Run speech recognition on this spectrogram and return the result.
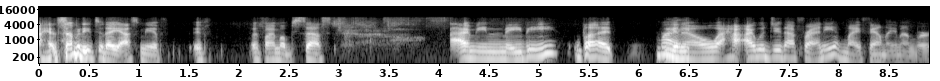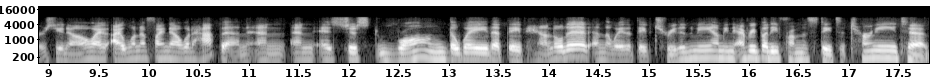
I had somebody today ask me if if if I'm obsessed. I mean, maybe, but you know I would do that for any of my family members you know? I, I want to find out what happened and and it's just wrong the way that they've handled it and the way that they've treated me. I mean everybody from the state's attorney to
